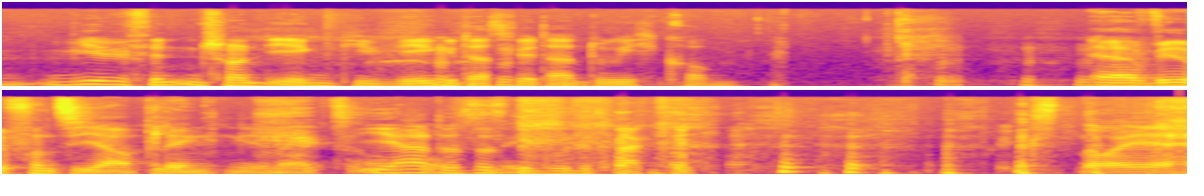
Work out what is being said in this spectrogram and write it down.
wir finden schon irgendwie Wege, dass wir da durchkommen. Er will von sich ablenken, ihr merkt es auch. Ja, das ist eine gute Taktik. Bringst neue.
